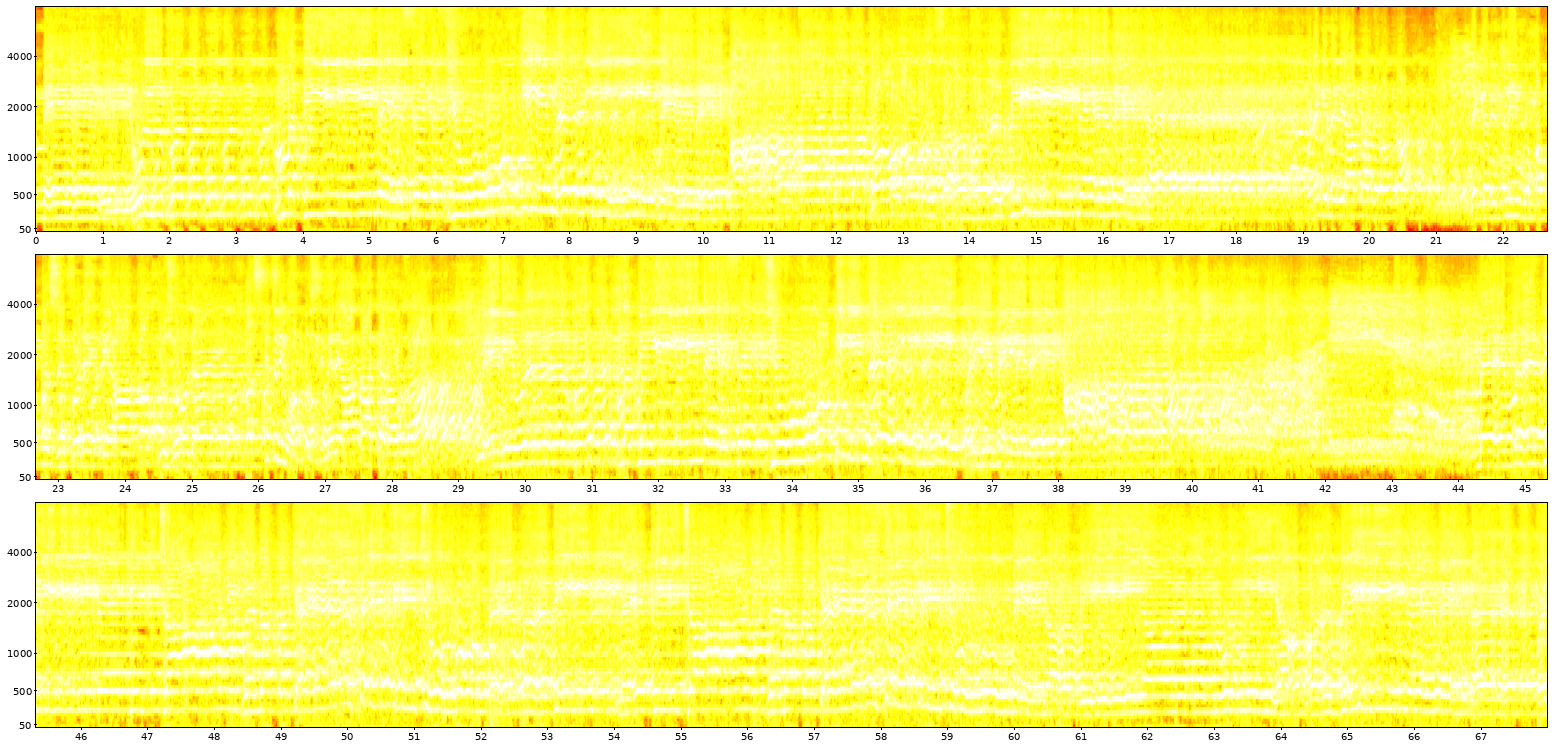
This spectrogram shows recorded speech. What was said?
میری الفت مدینے سے یوں ہی نہیں، میرے آقا کا روزہ مدینے میں ہے پڑھیں گے میرے آقا کا روزہ؟ لیکن اتنی محبت سے پڑھیں کہ آقا خوش ہو جائیں۔ بس اتنی محبت سے، میرے آقا کا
